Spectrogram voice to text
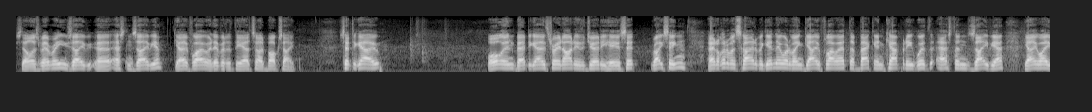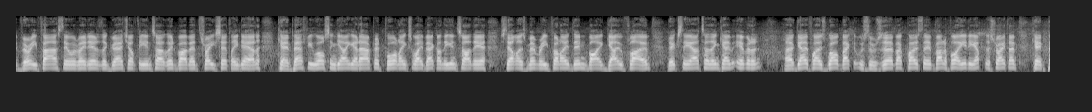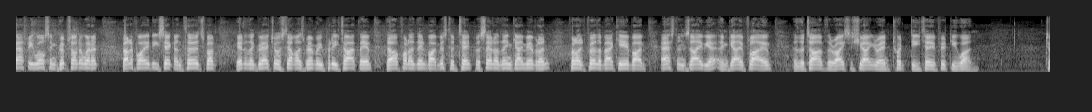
Stella's Memory, Xavier, uh, Aston Xavier, Go Flow, and Everett at the outside box eight. Set to go. All in, bad to go. 390 the journey here. Set racing and a little bit slow to begin. There would have been Go Flow at the back in company with Aston Xavier. Going away very fast. There would have been out of the Grouch off the inside, led by about three settling down. Campaspe Wilson going out after it. Four lengths away back on the inside there. Stella's Memory followed then by Go Flow. Next the outside then came Evident. Uh, Go Flow's well back. It was the reserve up close there. Butterfly Indy up the straight though. Campaspe Wilson grips on to win it. Butterfly Indy second, third spot. Into the Groucho Stella's memory pretty tight there. They were followed then by Mr. 10% and then came Evident. Followed further back here by Aston Xavier and Go Flow. And the time for the race is showing around 22.51.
